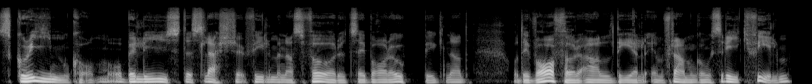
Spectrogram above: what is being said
Scream kom och belyste slasherfilmernas förutsägbara uppbyggnad och det var för all del en framgångsrik film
